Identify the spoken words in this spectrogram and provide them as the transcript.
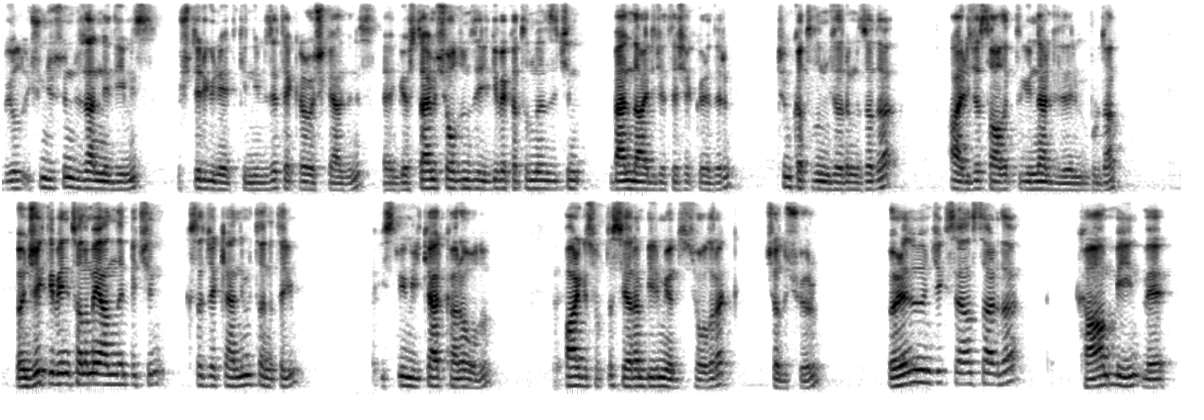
Bu yıl üçüncüsünü düzenlediğimiz Müşteri Günü etkinliğimize tekrar hoş geldiniz. Ee, göstermiş olduğunuz ilgi ve katılımlarınız için ben de ayrıca teşekkür ederim. Tüm katılımcılarımıza da ayrıca sağlıklı günler dilerim buradan. Öncelikle beni tanımayanlar için kısaca kendimi tanıtayım. İsmim İlker Karaoğlu. Pargesop'ta CRM birim yöneticisi olarak çalışıyorum. Öğleden önceki seanslarda Kaan Bey'in ve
